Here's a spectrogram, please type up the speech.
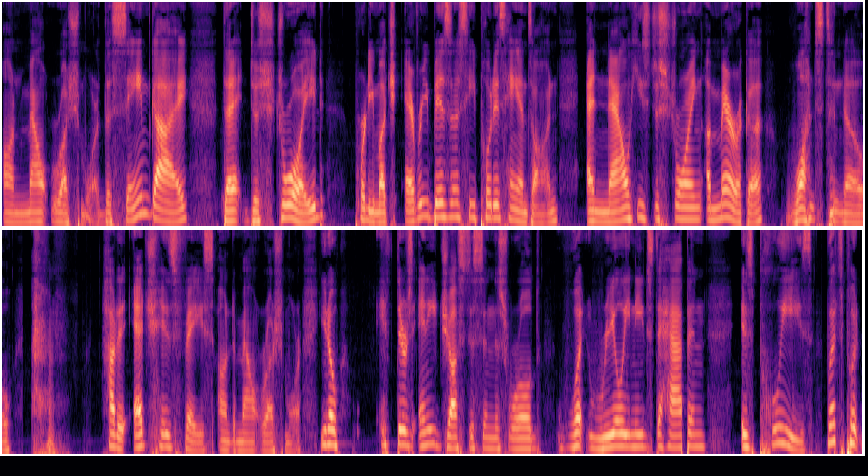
on Mount Rushmore. The same guy that destroyed pretty much every business he put his hands on, and now he's destroying America, wants to know how to etch his face onto Mount Rushmore. You know, if there's any justice in this world, what really needs to happen is please let's put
